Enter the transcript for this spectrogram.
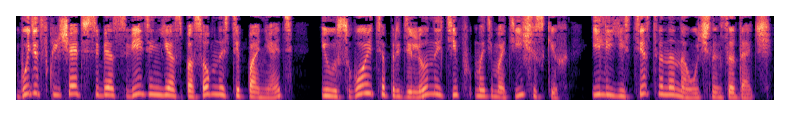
будет включать в себя сведения о способности понять и усвоить определенный тип математических или естественно-научных задач.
